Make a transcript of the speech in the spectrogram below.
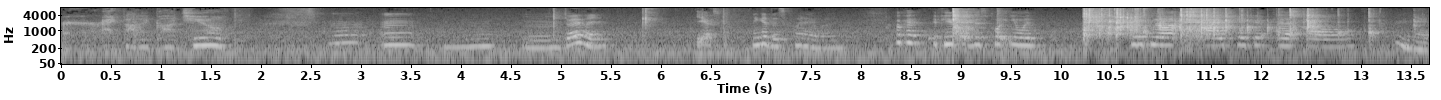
I thought I got you. Mm, mm, mm, mm. Do I win? Yes. I think at this point I win. Okay, if you at this point, you win. If not, I take it at all. No.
